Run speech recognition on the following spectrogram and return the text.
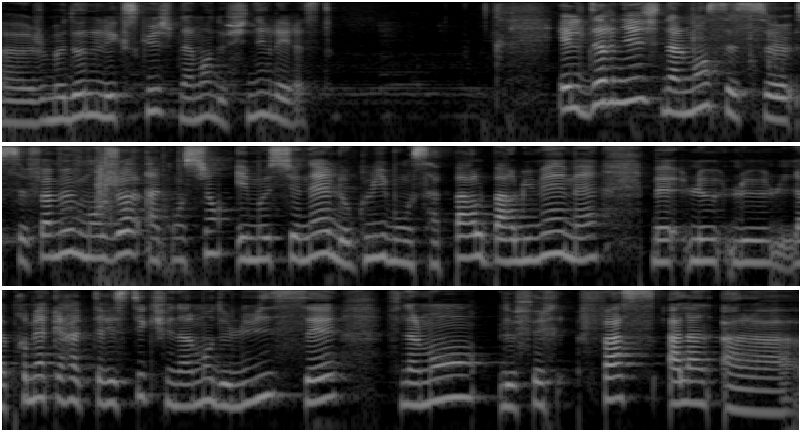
euh, je me donne l'excuse finalement de finir les restes. Et le dernier, finalement, c'est ce, fameux mangeur inconscient émotionnel. Donc lui, bon, ça parle par lui-même, hein, mais la première caractéristique finalement de lui, c'est finalement de faire face à la,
